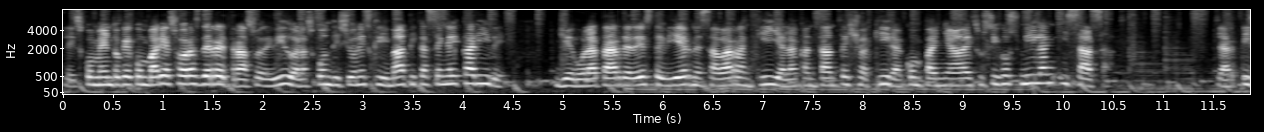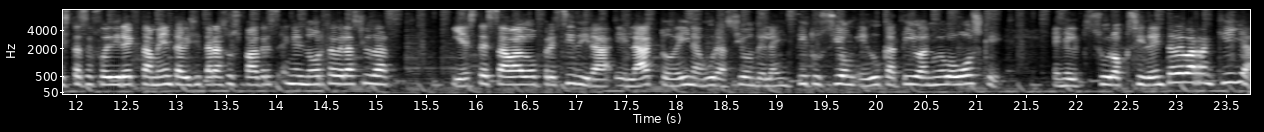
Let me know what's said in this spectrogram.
Les comento que con varias horas de retraso debido a las condiciones climáticas en el Caribe, llegó la tarde de este viernes a Barranquilla la cantante Shakira acompañada de sus hijos Milan y Sasa. La artista se fue directamente a visitar a sus padres en el norte de la ciudad y este sábado presidirá el acto de inauguración de la institución educativa Nuevo Bosque en el suroccidente de Barranquilla.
